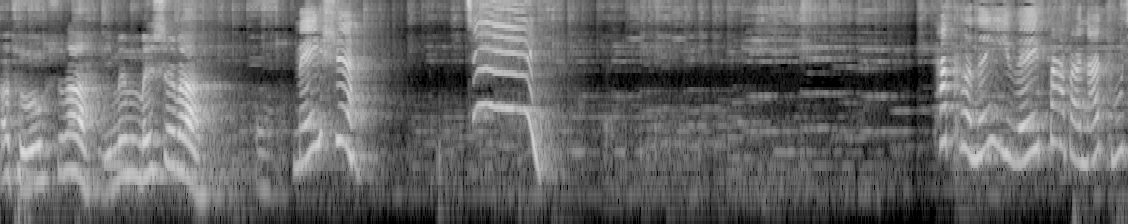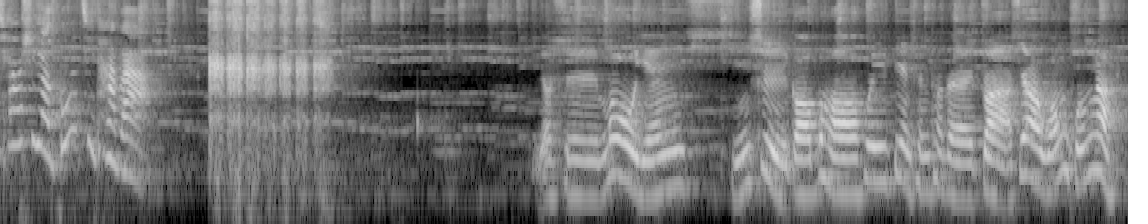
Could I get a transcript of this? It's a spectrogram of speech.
阿楚、苏娜，你们没事吧？没事。爸爸拿竹枪是要攻击他吧？咔咔咔咔咔咔咔！要是冒言行事，搞不好会变成他的爪下亡魂啊！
